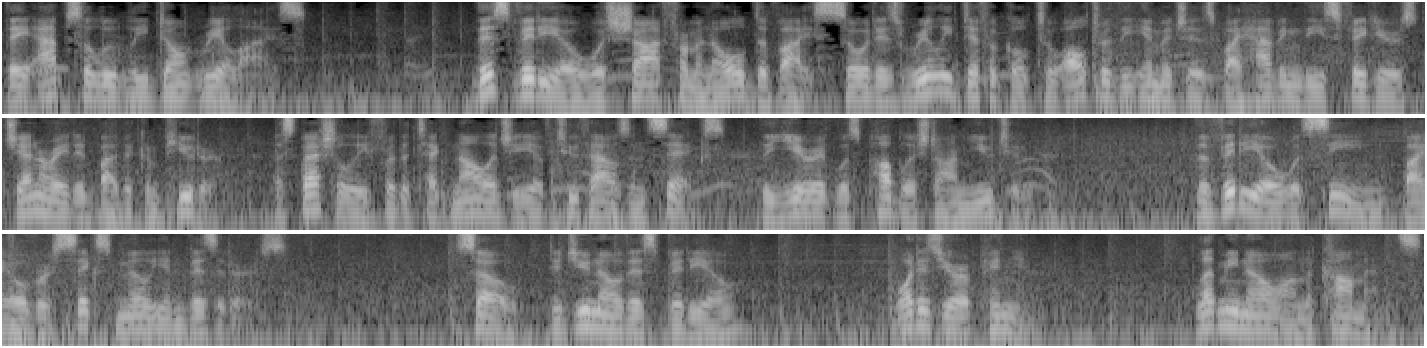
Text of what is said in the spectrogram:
they absolutely don't realize. This video was shot from an old device so it is really difficult to alter the images by having these figures generated by the computer, especially for the technology of 2006, the year it was published on YouTube. The video was seen by over 6 million visitors. So, did you know this video? What is your opinion? Let me know on the comments.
